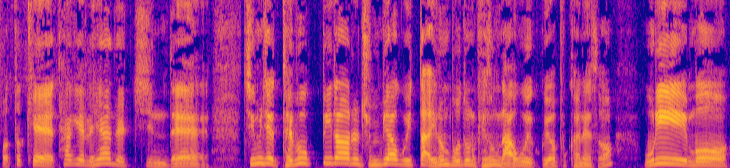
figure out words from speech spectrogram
어떻게 타개를 해야 될지인데 지금 이제 대북 비라를 준비하고 있다 이런 보도는 계속 나오고 있고요 북한에서 우리 뭐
